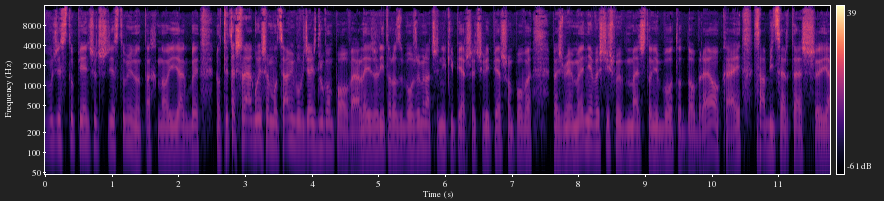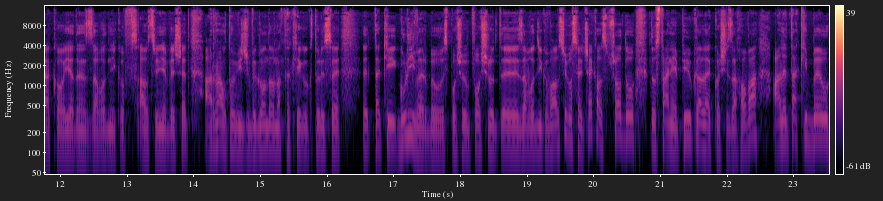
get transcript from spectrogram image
25-30 minutach, no i jakby, no ty też reagujesz emocjami, bo widziałeś drugą połowę, ale jeżeli to rozłożymy na czynniki pierwsze, czyli pierwszą połowę weźmiemy, nie weszliśmy w mecz, to nie było to dobre, okej. Sabicer też y, jako jeden z zawodników z Austrii nie wyszedł. Arnautowicz wyglądał na takiego, który sobie, y, taki Gulliver był spośród, pośród y, zawodników Austrii, bo sobie czekał z przodu, dostanie piłkę, lekko się zachowa, ale taki był e,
